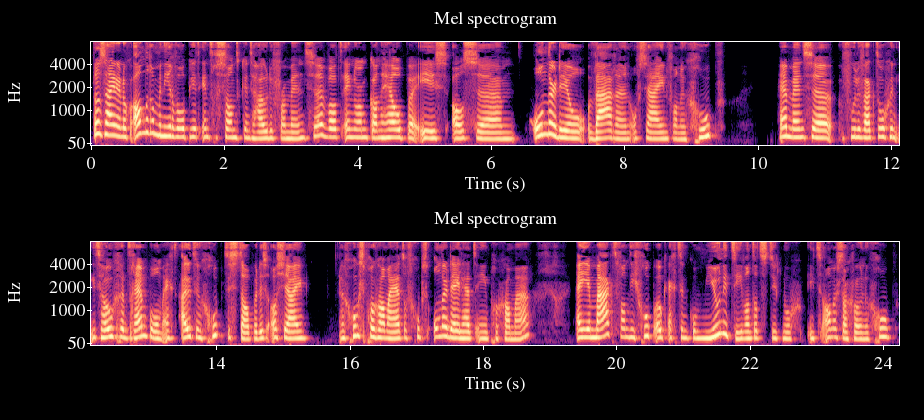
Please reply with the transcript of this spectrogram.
Dan zijn er nog andere manieren waarop je het interessant kunt houden voor mensen. Wat enorm kan helpen is als ze onderdeel waren of zijn van een groep. Mensen voelen vaak toch een iets hogere drempel om echt uit een groep te stappen. Dus als jij een groepsprogramma hebt of groepsonderdelen hebt in je programma, en je maakt van die groep ook echt een community, want dat is natuurlijk nog iets anders dan gewoon een groep.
